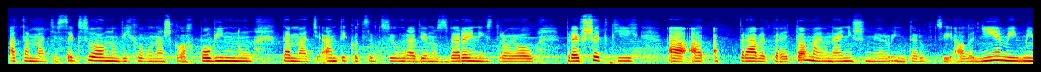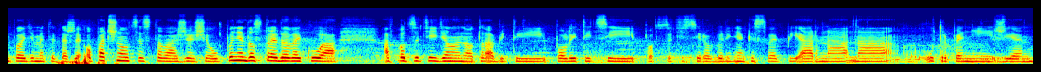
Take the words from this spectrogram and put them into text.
a tam máte sexuálnu výchovu na školách povinnú, tam máte antikoncepciu hradenú z verejných zdrojov pre všetkých a, a, a práve preto majú najnižšiu mieru interrupcií. Ale nie, my, my pôjdeme teda, že opačnou cestou a že ešte úplne do stredoveku a, a v podstate ide len o to, aby tí politici v podstate si robili nejaké svoje PR na, na utrpení žien.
